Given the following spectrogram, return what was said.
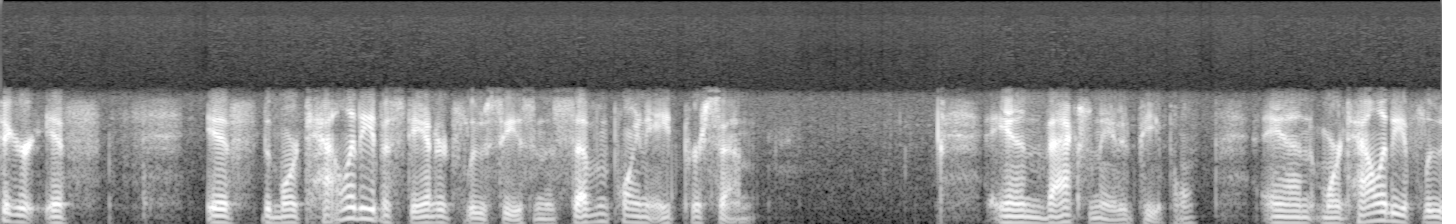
Figure if if the mortality of a standard flu season is 7.8 percent in vaccinated people, and mortality of flu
